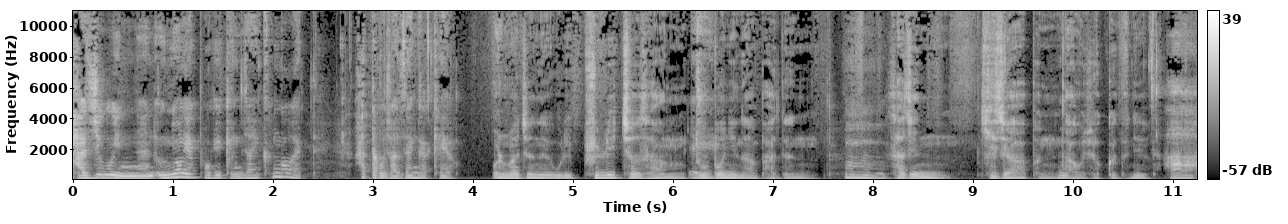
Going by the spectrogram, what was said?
가지고 있는 응용의 폭이 굉장히 큰 것 같아. 같다고 저는 생각해요. 얼마 전에 우리 퓰리처상 두 예. 번이나 받은 음. 사진 기자분 나오셨거든요. 아,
